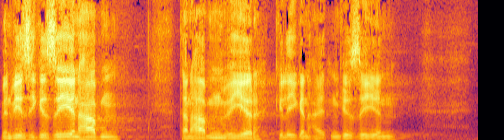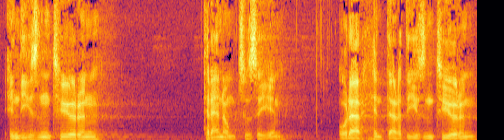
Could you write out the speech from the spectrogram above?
Wenn wir sie gesehen haben, dann haben wir Gelegenheiten gesehen, in diesen Türen Trennung zu sehen oder hinter diesen Türen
